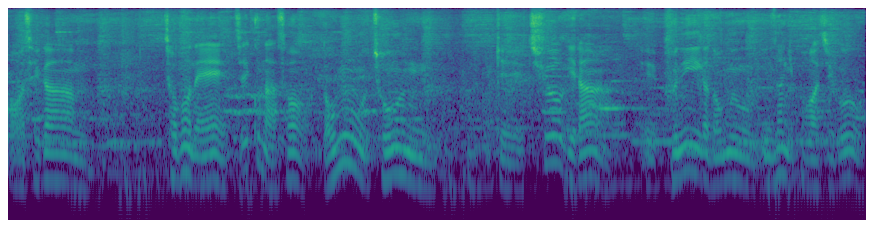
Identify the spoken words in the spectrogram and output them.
어, 제가 저번에 찍고 나서 너무 좋은 이렇게 추억이랑 이 분위기가 너무 인상 깊어가지고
